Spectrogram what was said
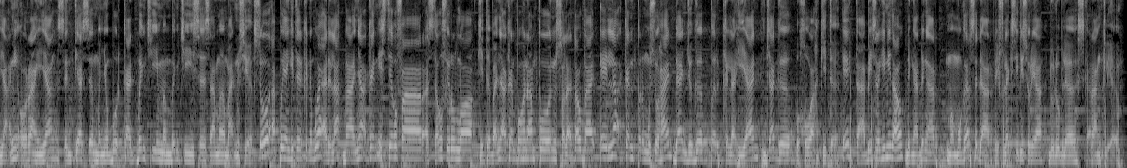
yakni orang yang sentiasa menyuburkan benci membenci sesama manusia. So, apa yang kita kena buat adalah banyakkan istighfar, astaghfirullah, kita banyakkan pohon ampun, solat taubat, elakkan permusuhan dan juga perkelahian, jaga ukhuwah kita. Eh, tak habis lagi ni tau. Dengar-dengar Memugar sedar Refleksi di Suria Dulu blur Sekarang clear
